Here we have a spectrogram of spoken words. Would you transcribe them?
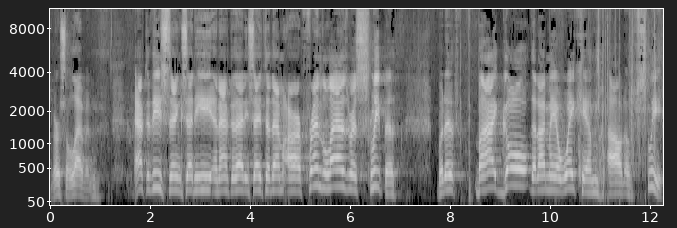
Verse 11. After these things said he, and after that he said to them, Our friend Lazarus sleepeth, but if but I go that I may awake him out of sleep.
